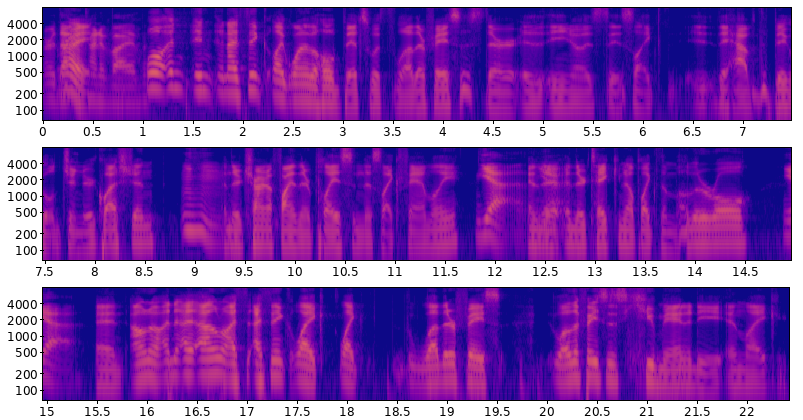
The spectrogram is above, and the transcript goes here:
or that Right. kind of vibe. Well, and, and and I think like one of the whole bits with Leatherface is there is you know is is like they have the big old gender question, mm-hmm. and they're trying to find their place in this like family, yeah, and they're and they're taking up like the mother role, yeah, and I don't know, and I, I don't know, I th- I think like like Leatherface, Leatherface's humanity and like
